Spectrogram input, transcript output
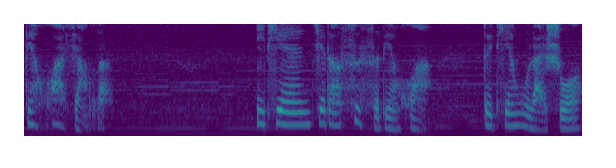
电话响了。一天接到四次电话，对天物来说，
